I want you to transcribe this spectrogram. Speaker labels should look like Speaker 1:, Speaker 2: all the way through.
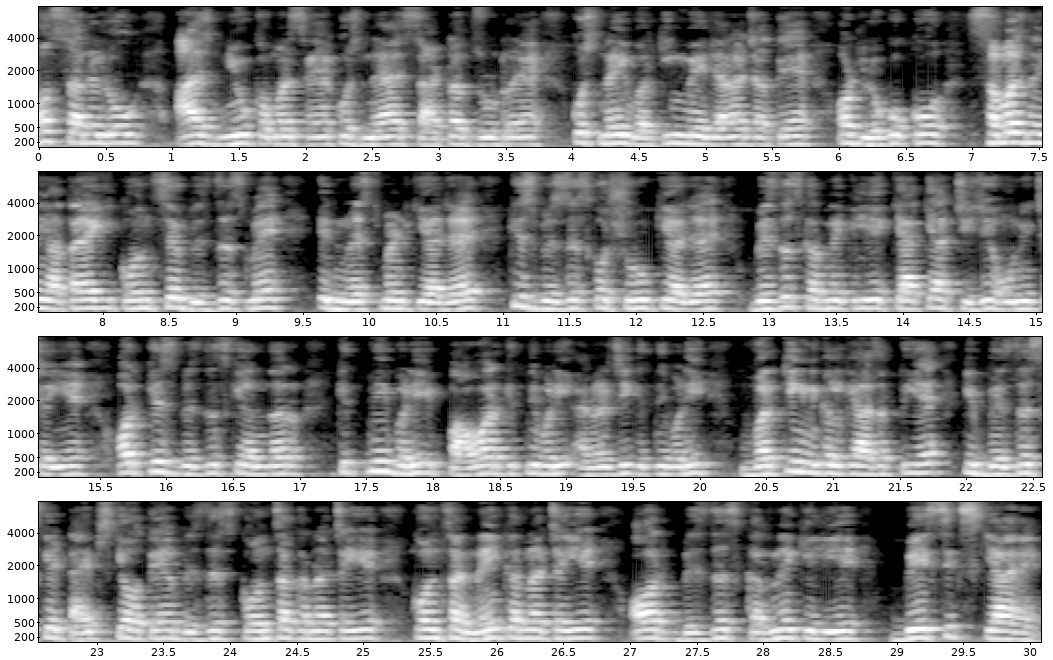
Speaker 1: बहुत सारे लोग आज न्यू कमर्स हैं, कुछ नया स्टार्टअप जुड़ रहे हैं, कुछ नई वर्किंग में जाना चाहते हैं और लोगों को समझ नहीं आता है कि कौन से बिज़नेस में इन्वेस्टमेंट किया जाए, किस बिज़नेस को शुरू किया जाए बिज़नेस करने के लिए क्या क्या चीज़ें होनी चाहिए और किस बिज़नेस के अंदर कितनी बड़ी पावर कितनी बड़ी एनर्जी कितनी बड़ी वर्किंग निकल के आ सकती है, कि बिज़नेस के टाइप्स क्या होते हैं बिज़नेस कौन सा करना चाहिए, कौन सा नहीं करना चाहिए और बिज़नेस करने के लिए बेसिक्स क्या है?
